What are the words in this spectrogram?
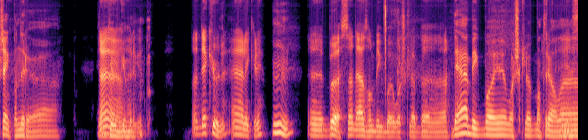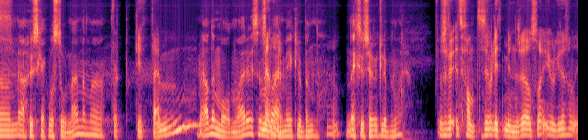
sleng på en rød Ja, ja, ja, gummirem. De er kule. Jeg liker de. Mm. Eh, Bøse, det er sånn Big Boy Watch Club eh, Det er Big Boy Watch Club-materiale. Yes. Jeg husker ikke hvor stor den er, men eh, 45 ja, det må den være hvis den skal være med i klubben. Ja. Den eksklusive klubben vår. Fantes det litt mindre også, gjorde ikke det sånn?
